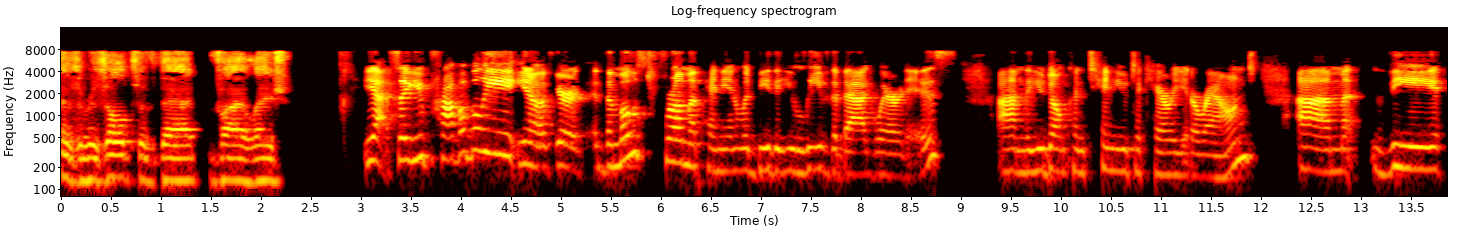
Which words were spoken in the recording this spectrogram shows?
as a result of that violation? Yeah, so you probably, you know, if you're the most frum opinion would be that you leave the bag where it is, um, that you don't continue to carry it around. Um, the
